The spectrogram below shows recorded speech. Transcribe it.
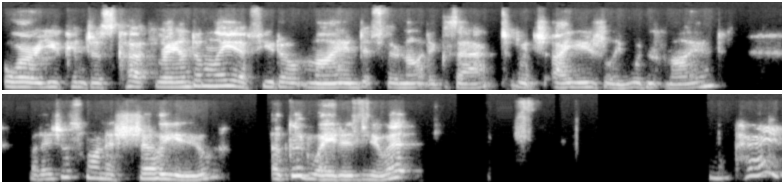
Or you can just cut randomly if you don't mind if they're not exact, which I usually wouldn't mind. But I just want to show you a good way to do it. Okay.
